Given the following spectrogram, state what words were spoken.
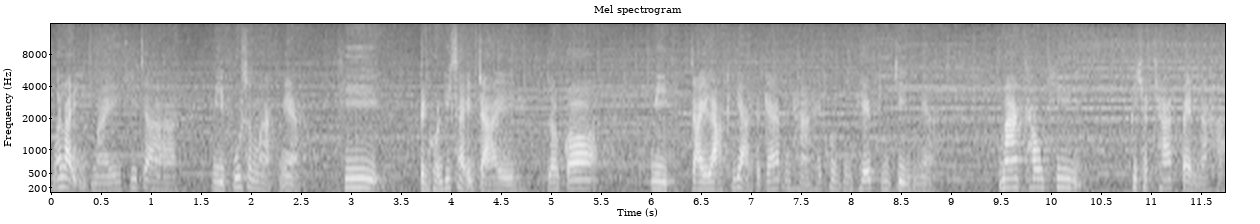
เมื่อไหร่อีกไหมที่จะมีผู้สมัครเนี่ยที่เป็นคนที่ใส่ใจ แล้วก็ มีใจรักที่อยากจะแก้ปัญหาให้คนกรุงเทพจริงๆเนี่ยมากเท่าที่พิชชาติเป็นนะคะ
